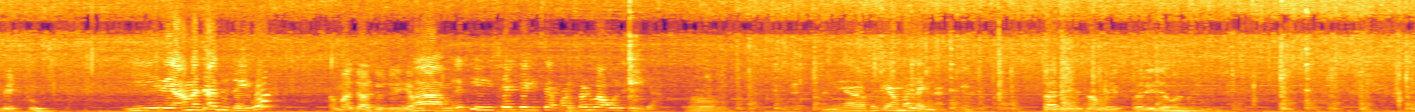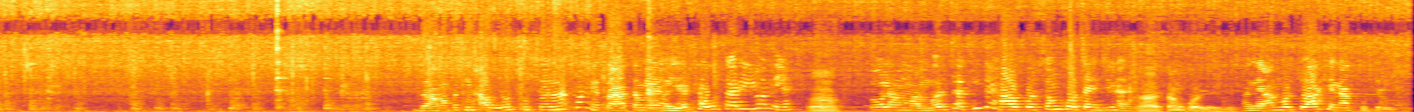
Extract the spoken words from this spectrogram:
મીઠું. ઈ આમાં જાદુ જોયું હો. આમાં જાજુ જોઈએ હા મેથી શેકેલી છે પણ કડવા હોય હા. અને આ પછી આમાં લઈ નાખવાનું સારી રીતના મિક્સ કરી દેવાનું. જો આમાં પછી હાવ ઓછું તેલ નાખો ને તો આ તમે હેઠા ઉતારી લો ને હા. તો ઓલા મરચા થી જાય હાવ પર સંકોચાઈ જીણા. હા સંકોચ અને આ મરચું આખે નાખવું જ રહ્યું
